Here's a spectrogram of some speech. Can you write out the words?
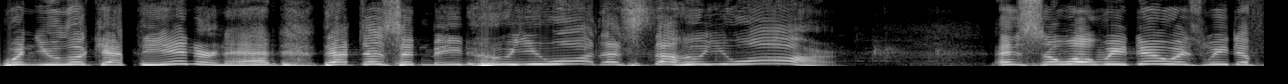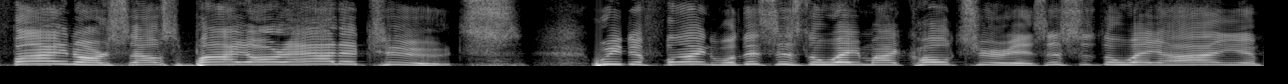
when you look at the internet, that doesn't mean who you are. That's not who you are. And so, what we do is we define ourselves by our attitudes. We define, well, this is the way my culture is, this is the way I am.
